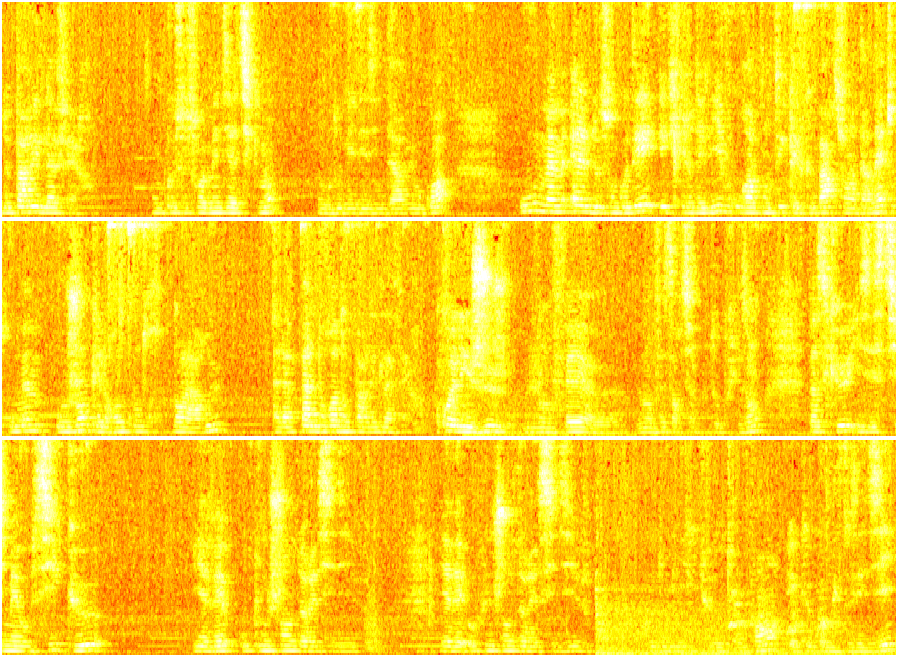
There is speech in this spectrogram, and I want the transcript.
de parler de l'affaire, donc que ce soit médiatiquement, donc donner des interviews ou quoi, ou même elle de son côté écrire des livres ou raconter quelque part sur internet, ou même aux gens qu'elle rencontre dans la rue, elle n'a pas le droit d'en parler de l'affaire. Pourquoi les juges l'ont fait, euh, fait sortir plutôt de prison? Parce qu'ils estimaient aussi qu'il n'y avait aucune chance de récidive. Il n'y avait aucune chance de récidive que Dominique tue notre enfant et que, comme je vous ai dit,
